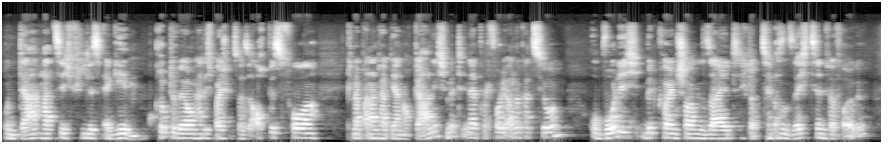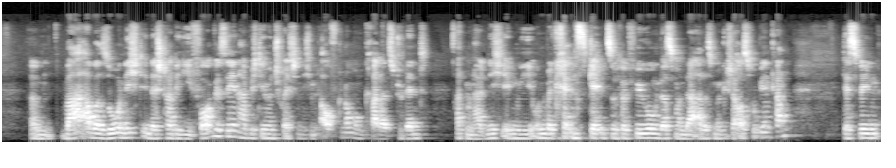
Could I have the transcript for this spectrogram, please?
und da hat sich vieles ergeben. Kryptowährung hatte ich beispielsweise auch bis vor knapp anderthalb Jahren noch gar nicht mit in der Portfolioallokation, obwohl ich Bitcoin schon seit, ich glaube, 2016 verfolge. Ähm, war aber so nicht in der Strategie vorgesehen, habe ich dementsprechend nicht mit aufgenommen und gerade als Student hat man halt nicht irgendwie unbegrenzt Geld zur Verfügung, dass man da alles Mögliche ausprobieren kann. Deswegen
